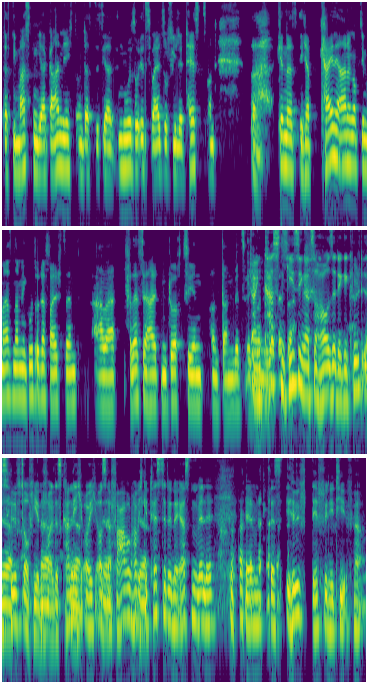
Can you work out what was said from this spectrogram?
dass die Masken ja gar nicht und dass das ja nur so ist, weil so viele Tests und äh, Kinder, ich habe keine Ahnung, ob die Maßnahmen gut oder falsch sind, aber Fresse halten, durchziehen und dann wird es irgendwann Ein Kasten. Giesinger zu Hause, der gekühlt ist, Ja. hilft auf jeden Ja. Fall. Das kann Ja. ich euch aus. Erfahrung, habe ich getestet in der ersten Welle. Ähm, das hilft definitiv. Ja.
